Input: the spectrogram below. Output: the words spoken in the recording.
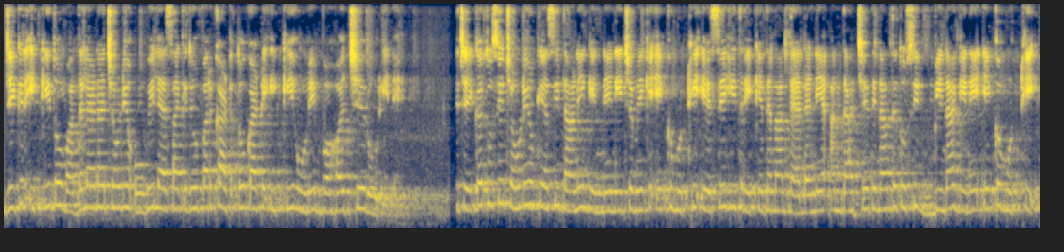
ਜੇਕਰ 21 ਤੋਂ ਵੱਧ ਲੈਣਾ ਚਾਹੁੰਦੇ ਹੋ, ਉਹ ਵੀ ਲੈ ਸਕਦੇ ਹੋ, ਪਰ ਘੱਟ ਤੋਂ ਘੱਟ 21 ਹੋਣੇ ਬਹੁਤ ਜ਼ਰੂਰੀ ਨੇ। ਜੇਕਰ ਤੁਸੀਂ ਚਾਹੁੰਦੇ ਹੋ ਕਿ ਅਸੀਂ ਦਾਣੇ ਗਿਣਨੇ ਨਹੀਂ, ਜਿਵੇਂ ਕਿ ਇੱਕ ਮੁਠੀ ਇਸੇ ਹੀ ਤਰੀਕੇ ਦੇ ਨਾਲ ਲੈ ਲੈਣੇ ਆ, ਅੰਦਾਜ਼ੇ ਦੇ ਨਾਲ ਤੇ ਤੁਸੀਂ ਬਿਨਾਂ ਗਿਣੇ ਇੱਕ ਮੁਠੀ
